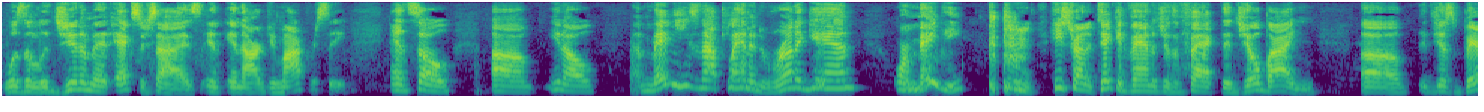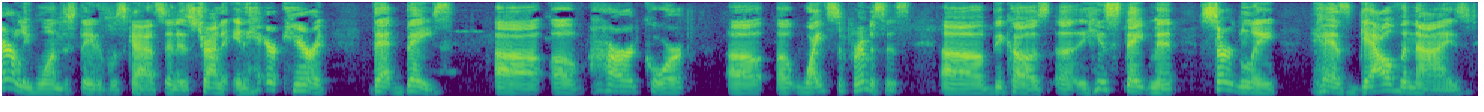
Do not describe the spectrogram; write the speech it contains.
was a legitimate exercise in, in our democracy. And so, um, you know, maybe he's not planning to run again, or maybe he's trying to take advantage of the fact that Joe Biden uh, just barely won the state of Wisconsin, is trying to inherit that base uh, of hardcore uh, uh white supremacists. Uh, because uh, his statement certainly has galvanized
